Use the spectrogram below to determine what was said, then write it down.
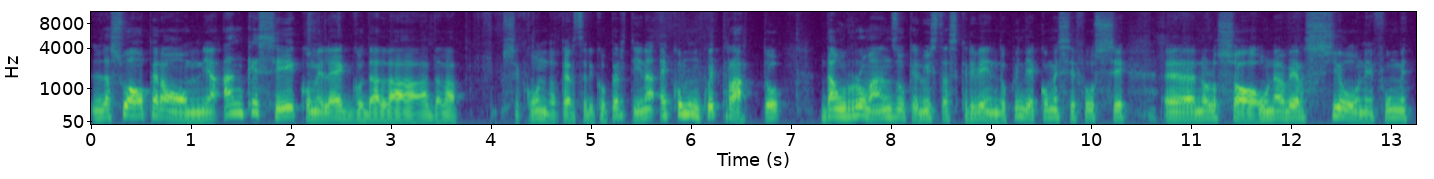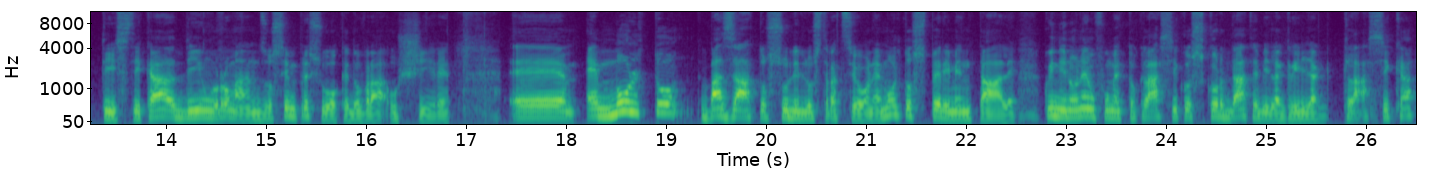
la sua opera omnia, anche se, come leggo dalla, dalla seconda o terza di copertina, è comunque tratto da un romanzo che lui sta scrivendo, quindi è come se fosse, eh, non lo so, una versione fumettistica di un romanzo sempre suo che dovrà uscire. Eh, è molto basato sull'illustrazione, è molto sperimentale, quindi non è un fumetto classico, scordatevi la griglia classica,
